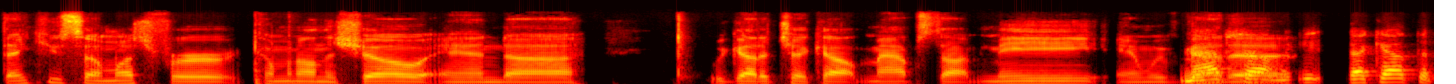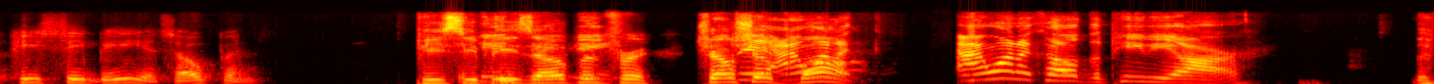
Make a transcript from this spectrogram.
thank you so much for coming on the show. And uh, we got to check out maps.me and we've got Maps a out. Check out the PCB. It's open. PCB's open for Trail See, Show I want Bump. to I want to call it the PBR. How's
